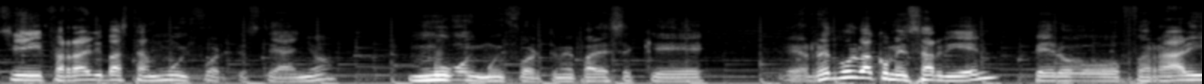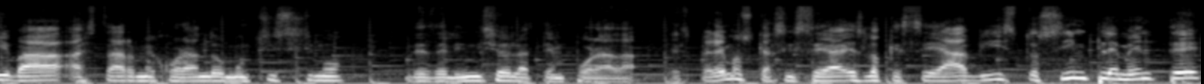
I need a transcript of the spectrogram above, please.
Sí, Ferrari va a estar muy fuerte este año, muy, muy fuerte. Me parece que eh, Red Bull va a comenzar bien, pero Ferrari va a estar mejorando muchísimo desde el inicio de la temporada. Esperemos que así sea, es lo que se ha visto simplemente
